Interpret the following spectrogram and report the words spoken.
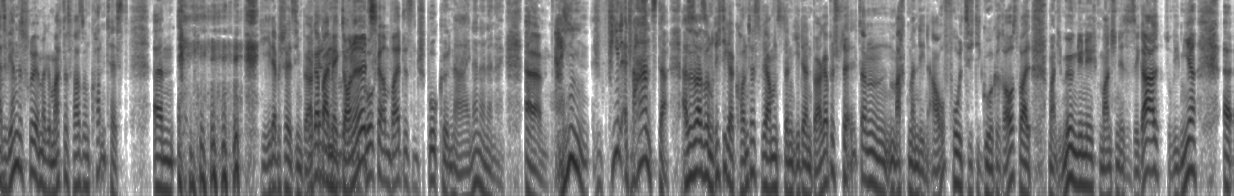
Also wir haben das früher immer gemacht, das war so ein Contest. Ähm, jeder bestellt sich einen Burger bei Kann die McDonalds. Gurke am weitesten spucken. Nein, nein, nein, nein, nein. Ähm, nein, viel advanceder. Also es war so ein richtiger Contest. Wir haben uns dann jeder einen Burger bestellt, dann macht man den auf, holt sich die Gurke raus, weil manche mögen die nicht, manchen ist es egal, so wie mir. Äh,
